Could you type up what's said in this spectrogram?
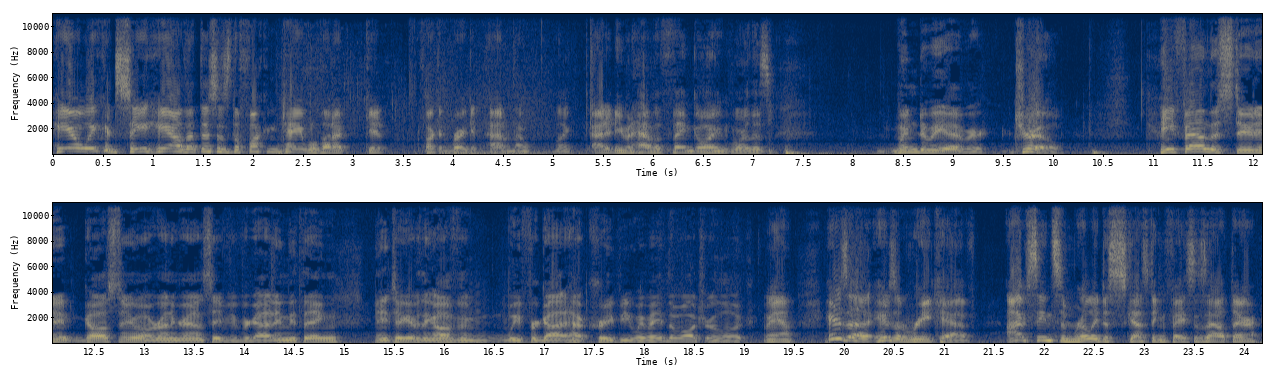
Here we can see here that this is the fucking table that I get. Fucking break it. I don't know. Like, I didn't even have a thing going for this. When do we ever? True. He found the student costume while running around to see if he forgot anything, and he took everything off, and we forgot how creepy we made the Watcher look. Yeah. Here's a here's a recap. I've seen some really disgusting faces out there,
